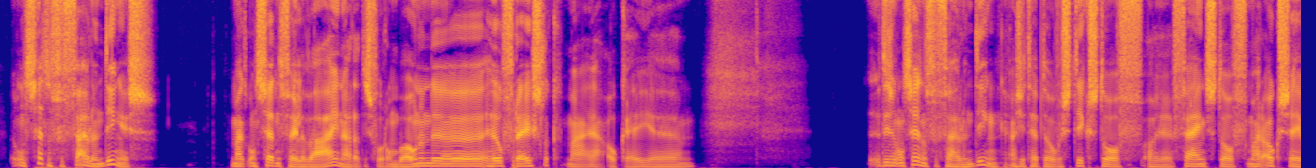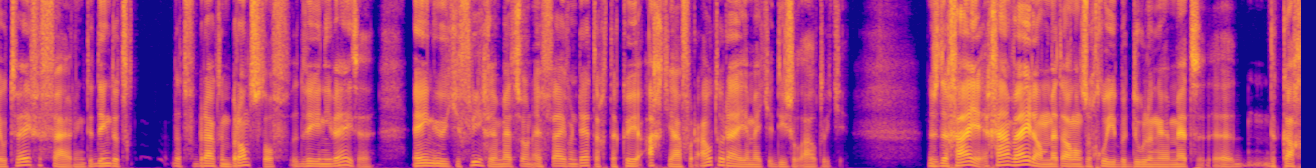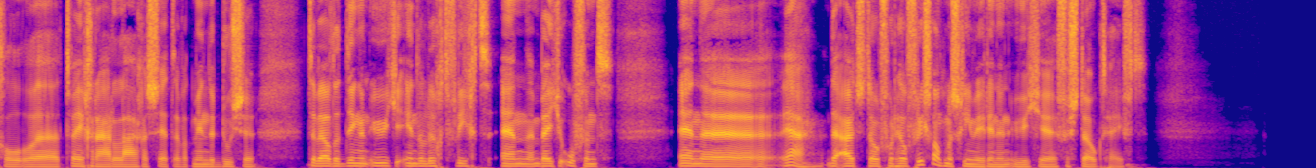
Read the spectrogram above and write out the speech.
een ontzettend vervuilend ding is. Maakt ontzettend veel lawaai. Nou, dat is voor omwonenden heel vreselijk. Maar ja, oké. Ehm, het is een ontzettend vervuilend ding. Als je het hebt over stikstof, fijnstof, maar ook CO2-vervuiling. Het ding dat dat verbruikt een brandstof, dat wil je niet weten. Eén uurtje vliegen met zo'n F-35, daar kun je acht jaar voor auto rijden met je dieselautootje. Dus daar ga je, gaan wij dan met al onze goede bedoelingen, met uh, de kachel uh, twee graden lager zetten, wat minder douchen. Terwijl dat ding een uurtje in de lucht vliegt en een beetje oefent. En uh, ja, de uitstoot voor heel Friesland misschien weer in een uurtje verstookt heeft.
